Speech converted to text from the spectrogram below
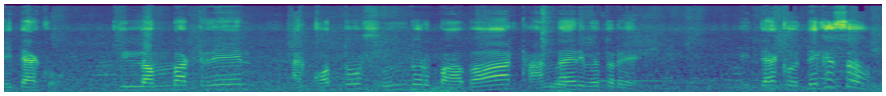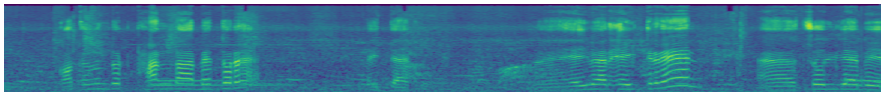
এই দেখো, কি লম্বা ট্রেন আর কত সুন্দর বাবা ঠান্ডার ভেতরে। এই দেখো, দেখেছ? কত সুন্দর ঠান্ডা ভেতরে। এই দেখো এইবার এই ট্রেন চলে যাবে।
